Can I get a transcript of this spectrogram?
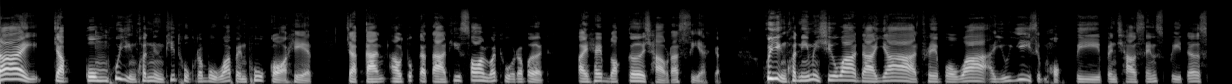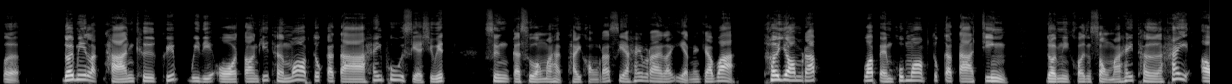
ได้จับกลุ่มผู้หญิงคนหนึ่งที่ถูกระบุว่าเป็นผู้ก่อเหตุ จากการเอาตุ๊กตาที่ซ่อนวัตถุระเบิดไปให้บล็อกเกอร์ชาวรัสเซียครับ ผู้หญิงคนนี้มีชื่อว่าดาร์ยาเทรโปวาอายุ 26 ปี เป็นชาวเซนต์ปีเตอร์สเบิร์ก โดยมีหลักฐานคือคลิปวิดีโอตอนที่เธอมอบตุ๊กตาให้ผู้เสียชีวิต ซึ่งกระทรวงมหาดไทยของรัสเซียให้รายละเอียดนะครับว่า เธอยอมรับว่าเป็นผู้มอบตุ๊กตาจริง โดยมีคนส่งมาให้เธอให้เอา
